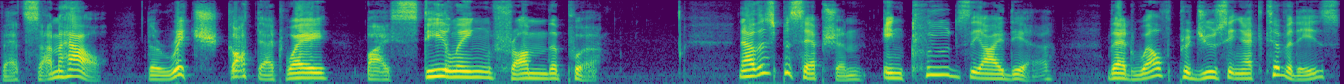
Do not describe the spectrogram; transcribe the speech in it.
that somehow the rich got that way by stealing from the poor. Now, this perception includes the idea that wealth producing activities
